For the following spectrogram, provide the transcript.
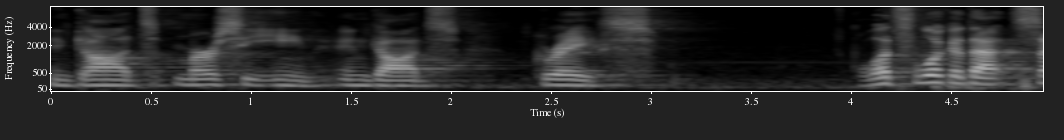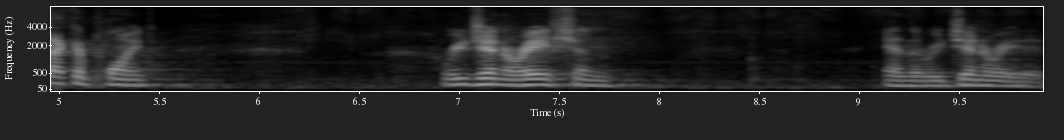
in God's mercy, in God's grace. Let's look at that second point regeneration and the regenerated.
